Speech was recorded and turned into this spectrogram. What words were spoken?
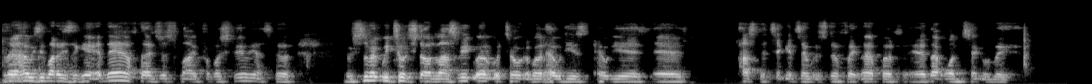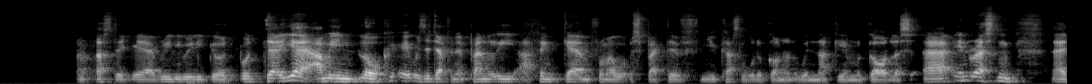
But how's he managed to get in there after just flying from Australia? So it was something we touched on last week. we? We're talking about how do you how do you uh, pass the tickets out and stuff like that. But uh, that one tickled me. Fantastic, yeah, really, really good. But uh, yeah, I mean, look, it was a definite penalty. I think um, from our perspective, Newcastle would have gone on to win that game regardless. Uh, interesting uh,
